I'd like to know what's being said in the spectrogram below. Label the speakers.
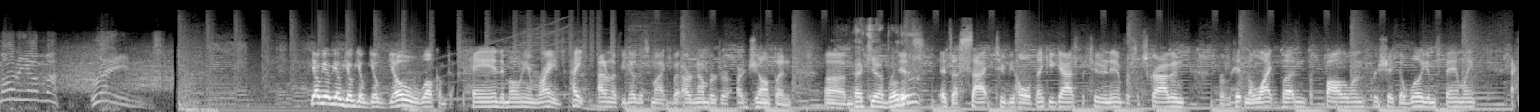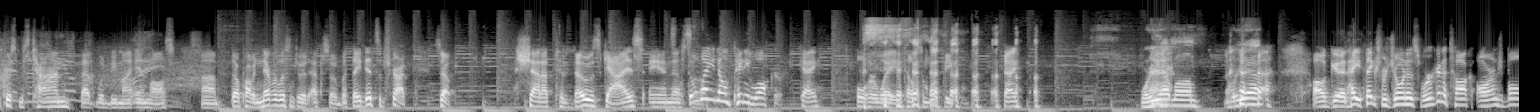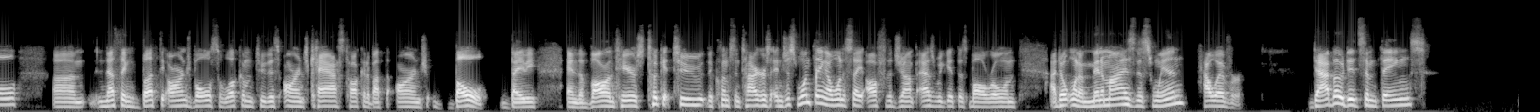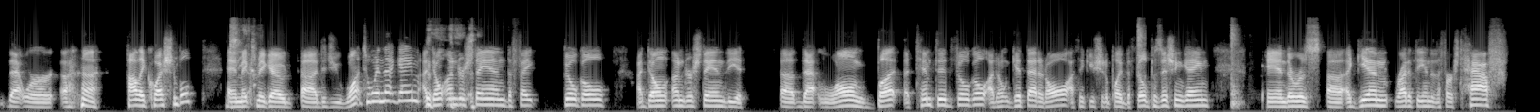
Speaker 1: Pandemonium reigns.
Speaker 2: Yo, yo, yo, yo, yo, yo, yo. Welcome to Pandemonium Reigns. Hey, I don't know if you know this, Mike, but our numbers are, are jumping.
Speaker 3: Um, Heck yeah, brother.
Speaker 2: It's, it's a sight to behold. Thank you guys for tuning in, for subscribing, for hitting the like button, for following. Appreciate the Williams family. At Christmas time, that would be my in laws. Um, they'll probably never listen to an episode, but they did subscribe. So, shout out to those guys. And uh, still up? waiting on Penny Walker, okay? Pull her weight and tell some more people, okay?
Speaker 3: Where you at, Mom? Where you at?
Speaker 2: All good. Hey, thanks for joining us. We're going to talk Orange Bowl. Um, nothing but the Orange Bowl. So, welcome to this Orange cast talking about the Orange Bowl, baby. And the Volunteers took it to the Clemson Tigers. And just one thing I want to say off the jump as we get this ball rolling I don't want to minimize this win. However, Dabo did some things that were uh, highly questionable and makes me go, uh, Did you want to win that game? I don't understand the fake field goal. I don't understand the uh, that long but attempted field goal. I don't get that at all. I think you should have played the field position game. And there was uh, again right at the end of the first half,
